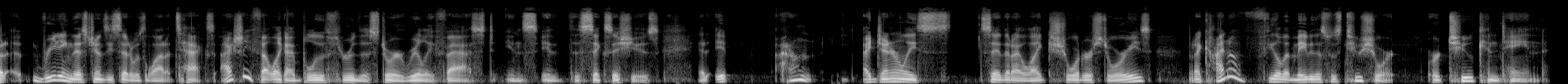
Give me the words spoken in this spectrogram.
but uh, reading this, Jonesy said it was a lot of text. I actually felt like I blew through the story really fast in, in the six issues. It, it, I don't. I generally s- say that I like shorter stories, but I kind of feel that maybe this was too short or too contained.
